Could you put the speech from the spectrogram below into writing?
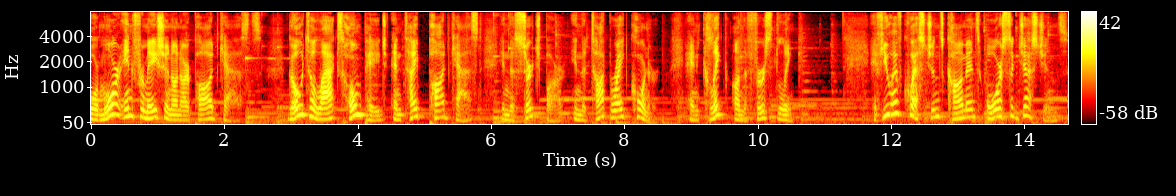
For more information on our podcasts, go to LAC's homepage and type podcast in the search bar in the top right corner and click on the first link. If you have questions, comments, or suggestions,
